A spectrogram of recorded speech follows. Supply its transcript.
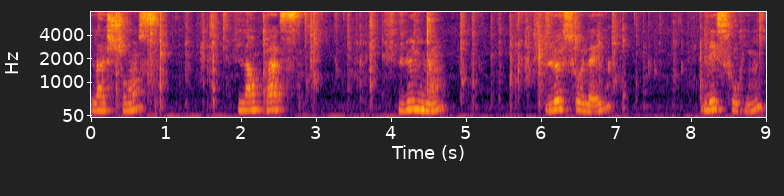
la chance, l'impasse, l'union, le soleil, les souris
